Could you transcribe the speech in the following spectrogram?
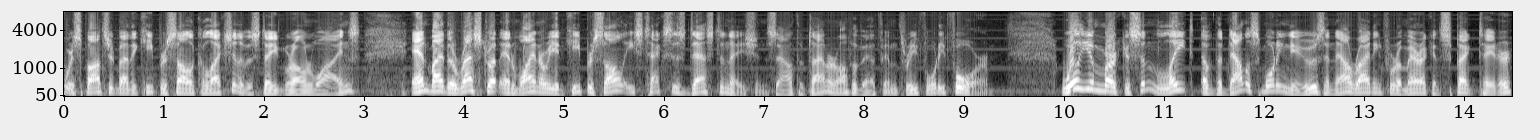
We're sponsored by the Kiepersol Collection of estate grown wines and by the restaurant and winery at Kiepersol, East Texas destination, south of Tyler off of FM 344. William Murchison, late of the Dallas Morning News and now writing for American Spectator,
